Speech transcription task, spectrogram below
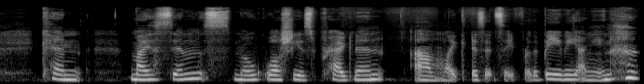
Can my sim smoke while she is pregnant? Um, like, is it safe for the baby? I mean,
